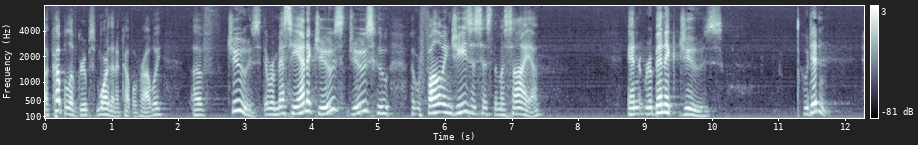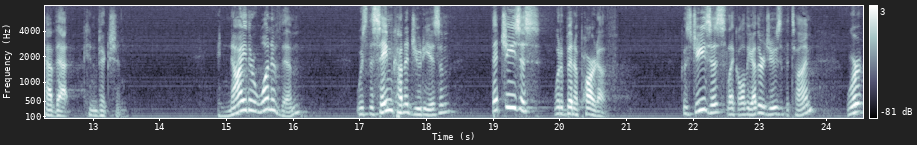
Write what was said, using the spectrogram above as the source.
a, couple of groups, more than a couple probably, of Jews. There were Messianic Jews, Jews who, who were following Jesus as the Messiah, and rabbinic Jews who didn't have that conviction. And neither one of them was the same kind of Judaism that Jesus would have been a part of. Because Jesus, like all the other Jews at the time, were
